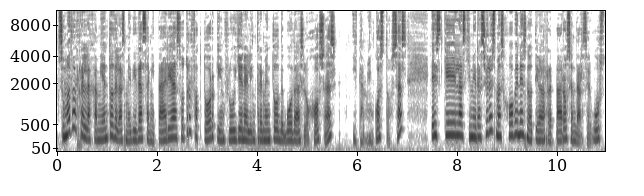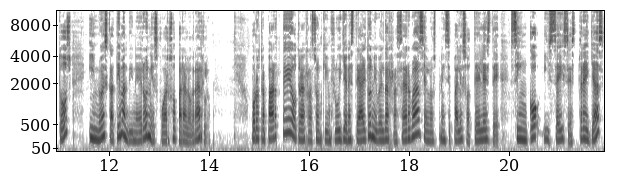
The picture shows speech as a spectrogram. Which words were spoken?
Sumado al relajamiento de las medidas sanitarias, otro factor que influye en el incremento de bodas lujosas y también costosas es que las generaciones más jóvenes no tienen reparos en darse gustos y no escatiman dinero ni esfuerzo para lograrlo. Por otra parte, otra razón que influye en este alto nivel de reservas en los principales hoteles de 5 y 6 estrellas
